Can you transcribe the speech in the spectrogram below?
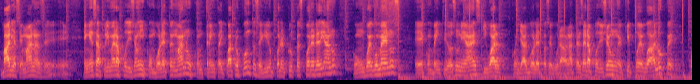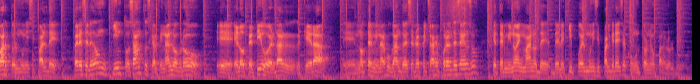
varias semanas. Eh, en esa primera posición y con boleto en mano, con 34 puntos, seguido por el Club Sport Herediano, con un juego menos, eh, con 22 unidades, igual con ya el boleto asegurado. En la tercera posición, el equipo de Guadalupe, cuarto, el municipal de Pérez Celedón, quinto Santos, que al final logró eh, el objetivo, ¿verdad? Que era eh, no terminar jugando ese repechaje por el descenso, que terminó en manos del equipo del Municipal Grecia con un torneo para el olvido.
